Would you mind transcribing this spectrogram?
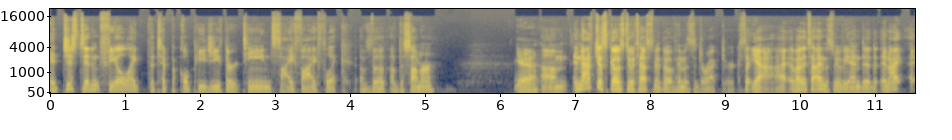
it just didn't feel like the typical pg-13 sci-fi flick of the of the summer. Yeah, um and that just goes to a testament though of him as a director. Because yeah I, by the time this movie ended and I, I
